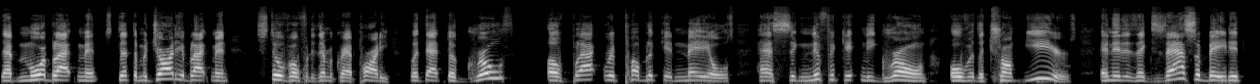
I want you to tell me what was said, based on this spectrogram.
that more black men, that the majority of black men still vote for the Democrat Party, but that the growth of black Republican males has significantly grown over the Trump years, and it has exacerbated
